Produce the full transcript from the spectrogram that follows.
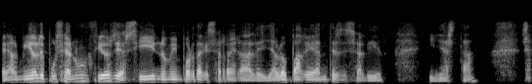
Eh, al mío le puse anuncios y así no me importa que se regale. Ya lo pagué antes de salir y ya está. Se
